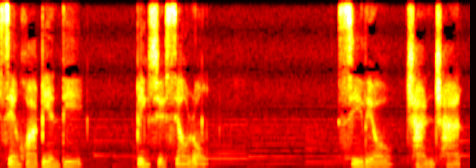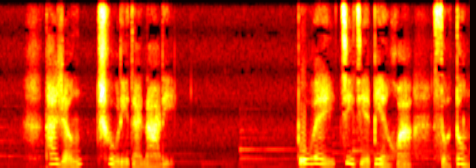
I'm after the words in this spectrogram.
鲜花遍地，冰雪消融，溪流潺潺，它仍矗立在那里。不为季节变化所动，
